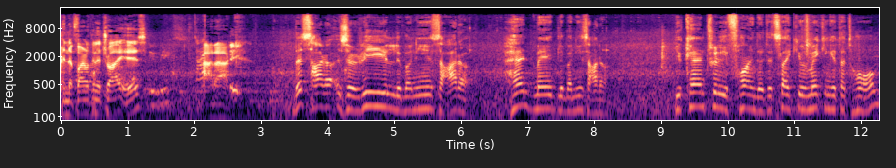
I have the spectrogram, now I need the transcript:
And the final thing to try is arak. This hara is a real Lebanese hara, handmade Lebanese hara. You can't really find it. It's like you're making it at home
